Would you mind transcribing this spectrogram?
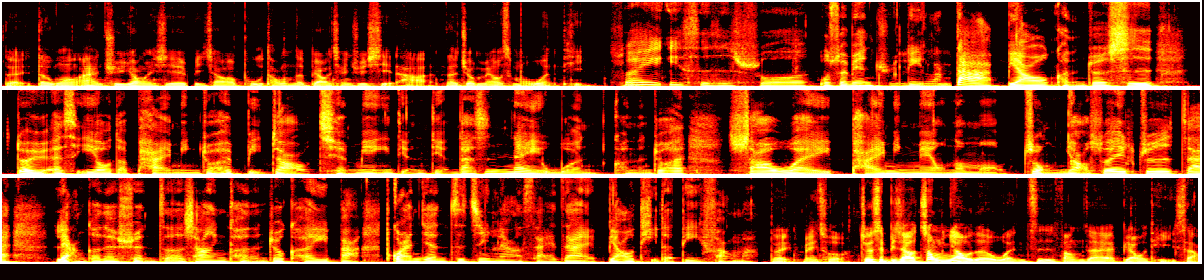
对的文案去用一些比较普通的标签去写它，那就没有什么问题。所以意思是说，我随便举例了，大标可能就是。对于 SEO 的排名就会比较前面一点点，但是内文可能就会稍微排名没有那么重要，所以就是在两个的选择上，你可能就可以把关键字尽量塞在标题的地方嘛。对，没错，就是比较重要的文字放在标题上，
